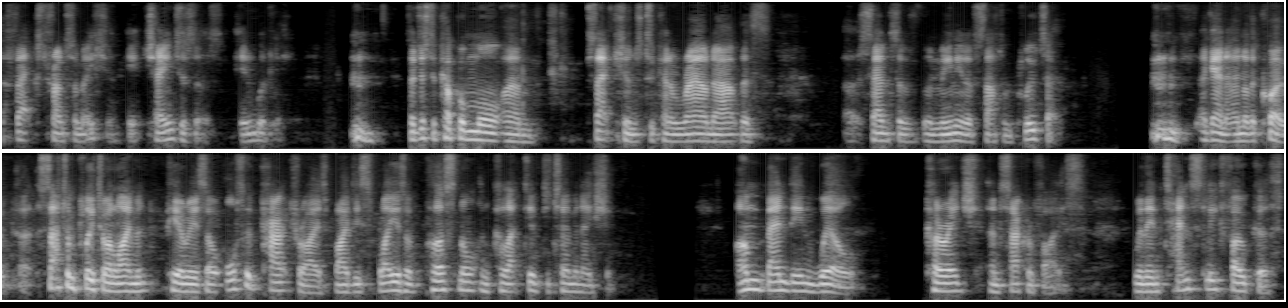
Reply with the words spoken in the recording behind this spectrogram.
affects transformation. It changes us inwardly. so just a couple more um, sections to kind of round out this uh, sense of the meaning of Saturn Pluto. again, another quote uh, Saturn Pluto alignment periods are also characterized by displays of personal and collective determination, unbending will, courage, and sacrifice, with intensely focused,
